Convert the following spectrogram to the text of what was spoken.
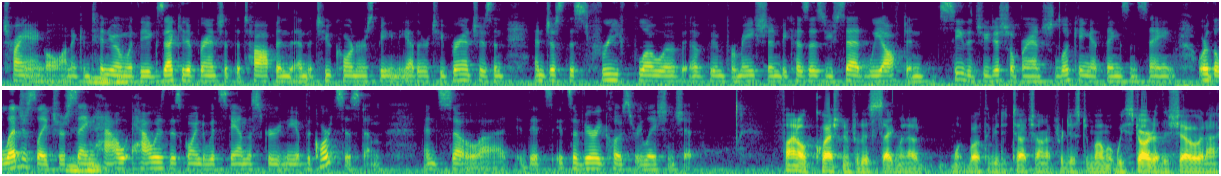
triangle on a continuum mm -hmm. with the executive branch at the top and, and the two corners being the other two branches and, and just this free flow of, of information because as you said we often see the judicial branch looking at things and saying or the legislature mm -hmm. saying how, how is this going to withstand the scrutiny of the court system and so uh, it's, it's a very close relationship. Final question for this segment. I want both of you to touch on it for just a moment. We started the show and I,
